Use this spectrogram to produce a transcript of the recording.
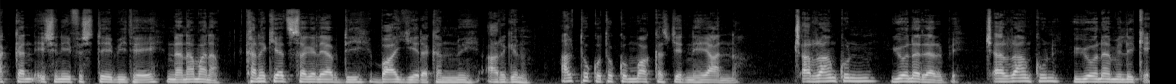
Akkan isiniifis deebii ta'e nan amana. Kana keessatti sagalee abdii baay'eedha kan nuyi arginu. Al tokko tokko immoo akkas jennee yaanna carraan kun yoo na darbe carraan kun yoo na miliqe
